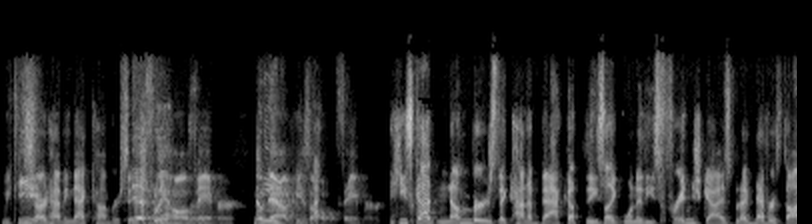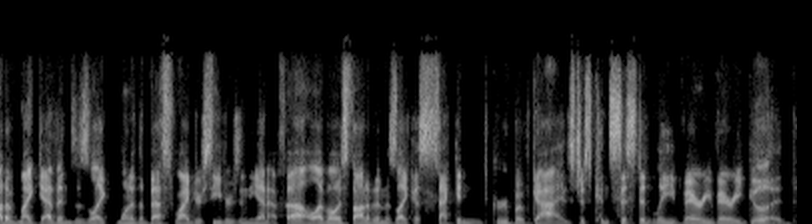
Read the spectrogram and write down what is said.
We can he, start having that conversation. Definitely a Hall of Famer. No he, doubt. He's a Hall of Famer. He's got numbers that kind of back up these like one of these fringe guys, but I've never thought of Mike Evans as like one of the best wide receivers in the NFL. I've always thought of him as like a second group of guys, just consistently very, very good.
